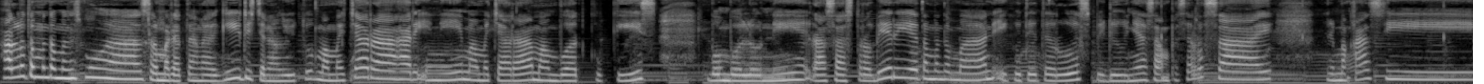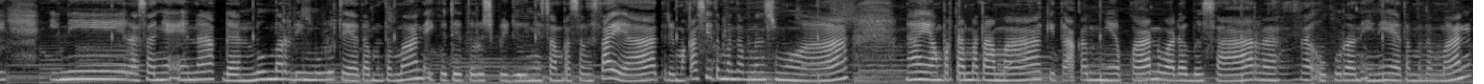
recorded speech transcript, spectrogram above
Halo teman-teman semua, selamat datang lagi di channel YouTube Mama Cara. Hari ini Mama Cara membuat cookies bomboloni rasa stroberi ya teman-teman. Ikuti terus videonya sampai selesai. Terima kasih. Ini rasanya enak dan lumer di mulut ya teman-teman. Ikuti terus videonya sampai selesai ya. Terima kasih teman-teman semua. Nah, yang pertama-tama kita akan menyiapkan wadah besar nah ukuran ini ya teman-teman.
